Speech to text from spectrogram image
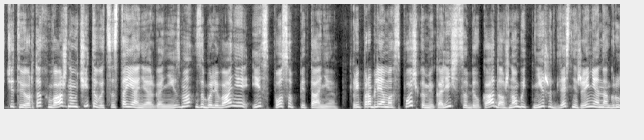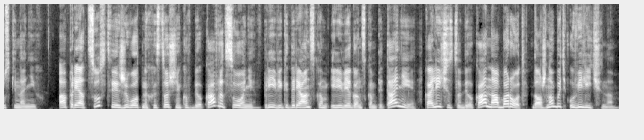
В-четвертых, важно учитывать состояние организма, заболевания и способ питания. При проблемах с почками количество белка должно быть ниже для снижения нагрузки на них. А при отсутствии животных источников белка в рационе, при вегетарианском или веганском питании, количество белка, наоборот, должно быть увеличено.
